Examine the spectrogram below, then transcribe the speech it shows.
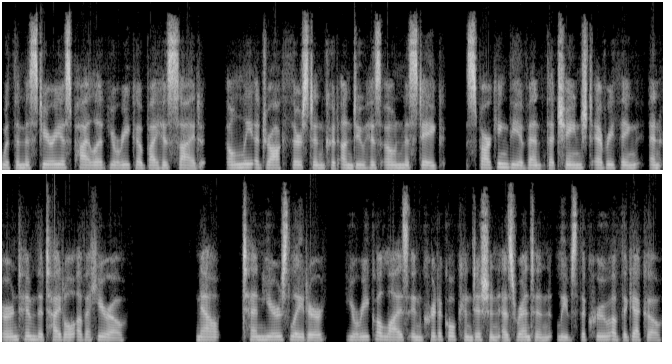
With the mysterious pilot Eureka by his side, only Adrock Thurston could undo his own mistake, sparking the event that changed everything and earned him the title of a hero. Now, ten years later, Eureka lies in critical condition as Renton leaves the crew of the Gecko.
